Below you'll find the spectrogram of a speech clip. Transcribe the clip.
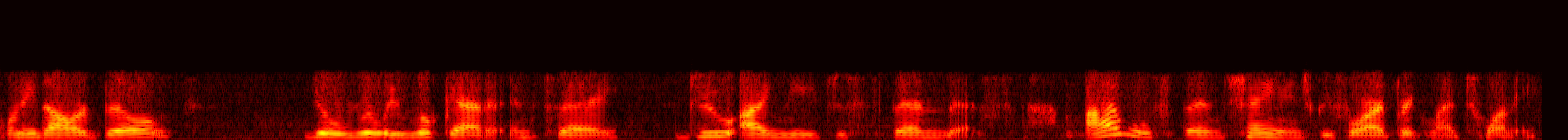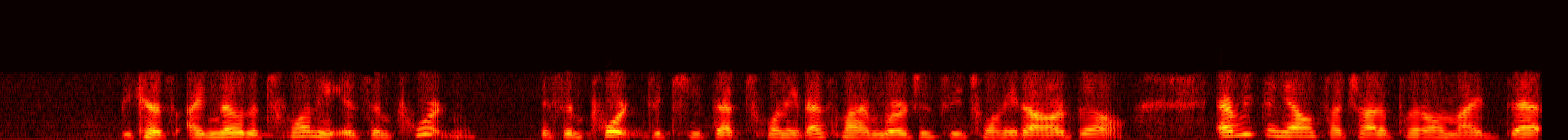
twenty dollar bill, you'll really look at it and say, "Do I need to spend this?" I will spend change before I break my twenty because I know the 20 is important. It's important to keep that 20. That's my emergency $20 bill. Everything else I try to put on my de-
